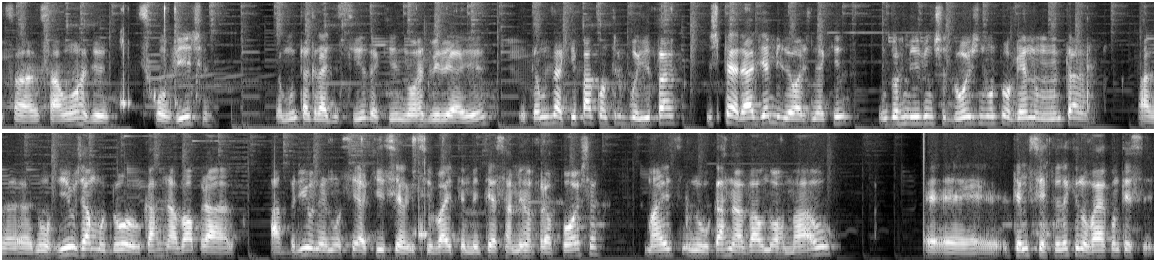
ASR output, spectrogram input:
essa, essa honra de esse convite. Estou muito agradecido aqui, nós do Ilhaê. Estamos aqui para contribuir para esperar dias melhores, né? Que em 2022 não estou vendo muita. Uh, no Rio já mudou o carnaval para abril, né? Não sei aqui se, se vai também ter essa mesma proposta, mas no carnaval normal é, temos certeza que não vai acontecer.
